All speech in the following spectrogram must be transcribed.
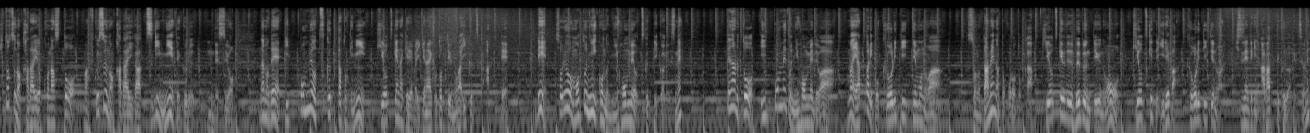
一つの課題をこなすと、まあ、複数の課題が次見えてくるんですよ。なので1本目を作った時に気をつけなければいけないことっていうのがいくつかあってでそれをもとに今度2本目を作っていくわけですね。ってなると1本目と2本目では、まあ、やっぱりこうクオリティっていうものはそのダメなところとか気をつける部分っていうのを気をつけていればクオリティっていうのは必然的に上がってくるわけですよね。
